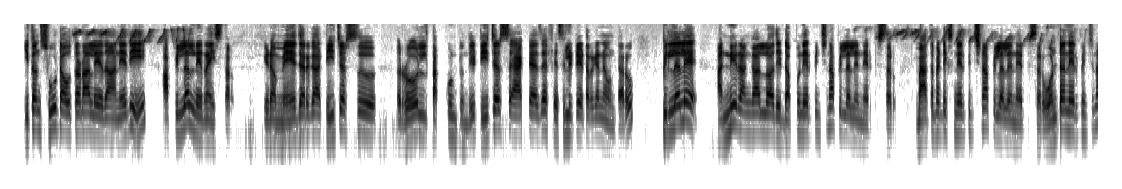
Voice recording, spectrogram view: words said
ఇతను సూట్ అవుతాడా లేదా అనేది ఆ పిల్లలు నిర్ణయిస్తారు. ఇక్కడ మేజర్గా టీచర్స్ రోల్ తక్కువ ఉంటుంది. టీచర్స్ యాక్ట్ యాజ్ ఏ ఫెసిలిటేటర్గానే ఉంటారు. పిల్లలే అన్ని రంగాల్లో అది డప్పు నేర్పించినా పిల్లలే నేర్పిస్తారు. మ్యాథమెటిక్స్ నేర్పించినా పిల్లలే నేర్పిస్తారు. వంట నేర్పించినా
